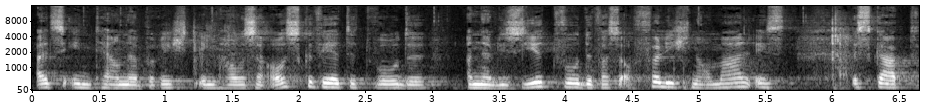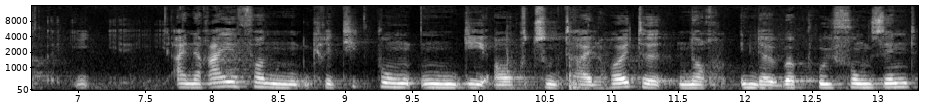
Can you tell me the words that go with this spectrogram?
als interner Bericht im Hause ausgewertet wurde, analysiert wurde, was auch völlig normal ist. Es gab eine Reihe von Kritikpunkten, die auch zum Teil heute noch in der Überprüfung sind.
